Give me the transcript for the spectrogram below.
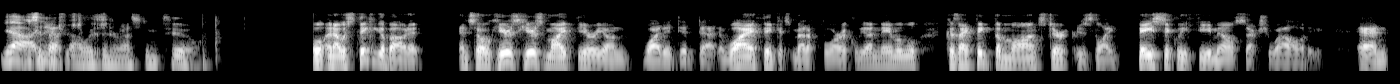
yeah, I That's an thought that was decision. interesting too. Well, and I was thinking about it, and so here's here's my theory on why they did that and why I think it's metaphorically unnameable. Because I think the monster is like basically female sexuality, and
